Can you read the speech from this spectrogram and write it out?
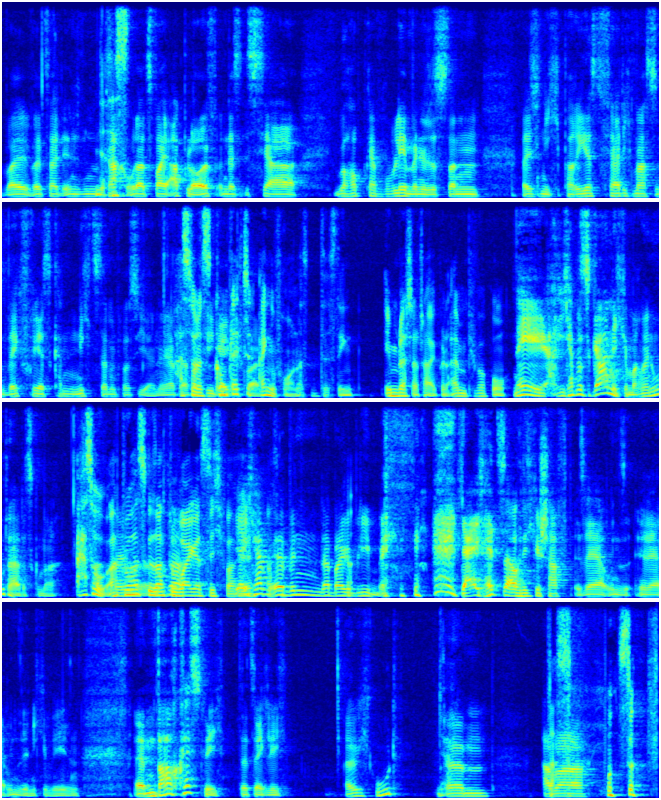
weil es halt in einem das Tag oder zwei abläuft und das ist ja überhaupt kein Problem. Wenn du das dann, weiß ich nicht, parierst, fertig machst und wegfrierst, kann nichts damit passieren. Ne? Hast du das komplett eingefroren, das, das Ding? Im Blätterteig mit einem Pipapo? Nee, ich habe das gar nicht gemacht. Meine Mutter hat das gemacht. Ach so, ach, du hast gesagt, Mutter, du weigerst dich. Ja, ich hab, äh, bin dabei geblieben. ja, ich hätte es auch nicht geschafft. Es wäre uns, wär unsinnig gewesen. Ähm, war auch köstlich, tatsächlich. War wirklich gut. Ja. Ähm, aber das muss auf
